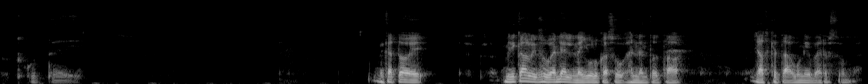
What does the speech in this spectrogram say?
jotkut ei. Mikä, toi, mikä oli sun edellinen julkaisu ennen tota Jatketaan universumia?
